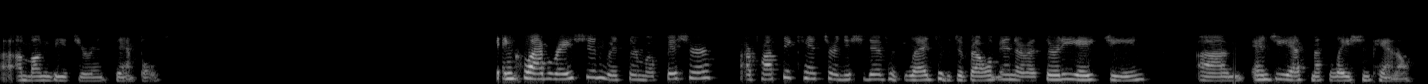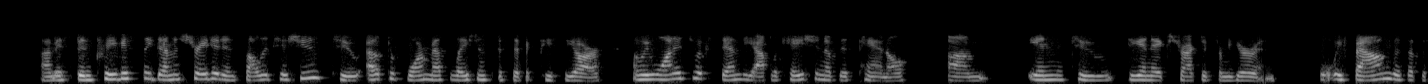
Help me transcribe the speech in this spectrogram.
uh, among these urine samples. In collaboration with Thermo Fisher, our prostate cancer initiative has led to the development of a 38 gene um, NGS methylation panel. Um, it's been previously demonstrated in solid tissues to outperform methylation specific PCR, and we wanted to extend the application of this panel um, into DNA extracted from urine. What we found was that the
